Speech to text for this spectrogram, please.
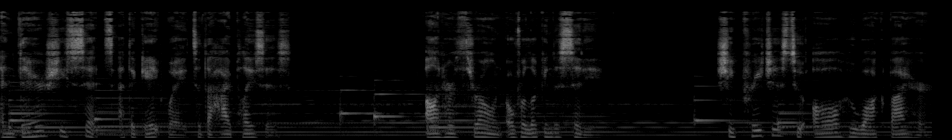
and there she sits at the gateway to the high places. On her throne overlooking the city, she preaches to all who walk by her,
